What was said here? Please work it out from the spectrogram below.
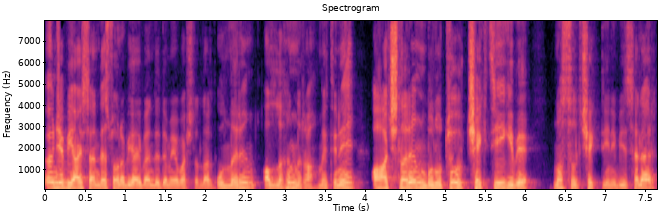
Önce bir ay sende sonra bir ay bende demeye başladılar. Onların Allah'ın rahmetini ağaçların bulutu çektiği gibi nasıl çektiğini bilseler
